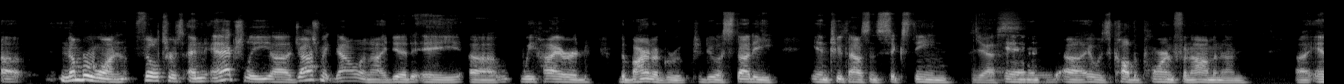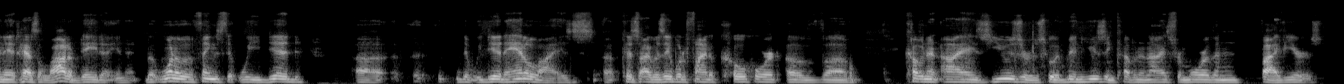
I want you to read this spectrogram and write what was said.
uh, number one filters and, and actually uh, Josh McDowell and I did a uh, we hired the Barna Group to do a study in 2016. Yes, and it was called the porn phenomenon uh, and it has a lot of data in it. But one of the things that we did uh, that we did analyze because uh, I was able to find a cohort of uh, Covenant Eyes users who have been using Covenant Eyes for more than five years,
